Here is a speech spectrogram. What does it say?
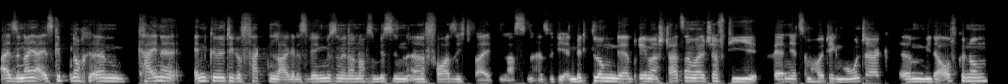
Also naja, es gibt noch ähm, keine endgültige Faktenlage, deswegen müssen wir da noch so ein bisschen äh, Vorsicht walten lassen. Also die Ermittlungen der Bremer Staatsanwaltschaft, die werden jetzt am heutigen Montag ähm, wieder aufgenommen.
